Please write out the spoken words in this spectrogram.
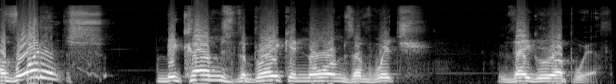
Avoidance becomes the break in norms of which they grew up with.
